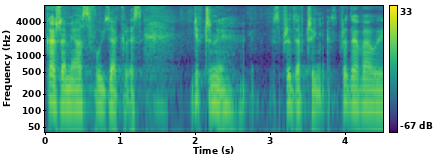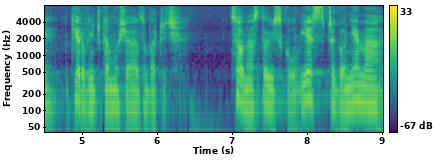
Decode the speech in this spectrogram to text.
każda miała swój zakres. Dziewczyny sprzedawczynie sprzedawały. Kierowniczka musiała zobaczyć, co na stoisku jest, czego nie ma,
